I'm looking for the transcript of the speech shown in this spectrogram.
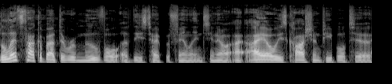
let's talk about the removal of these type of feelings You know, I, I always caution people to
